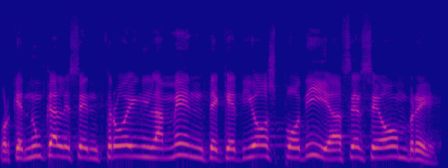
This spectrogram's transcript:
Porque nunca les entró en la mente que Dios podía hacerse hombre.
